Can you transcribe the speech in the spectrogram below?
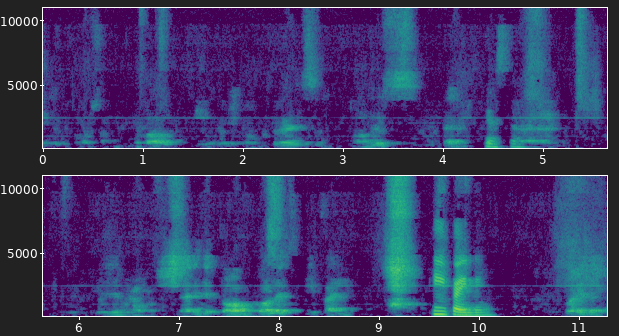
you know something about computerized knowledge. Okay? yes, sir. And you know, there is a term called as e-filing. E-filing. What is that?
